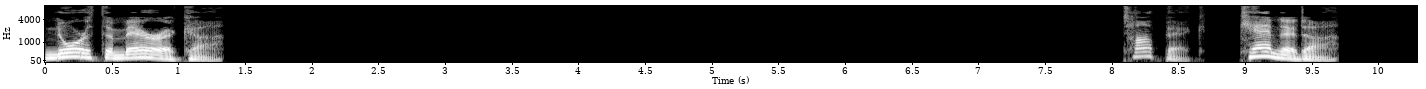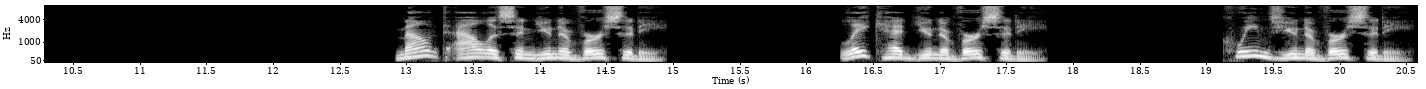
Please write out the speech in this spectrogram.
North America. Topic: Canada. Mount Allison University Lakehead University Queen's University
